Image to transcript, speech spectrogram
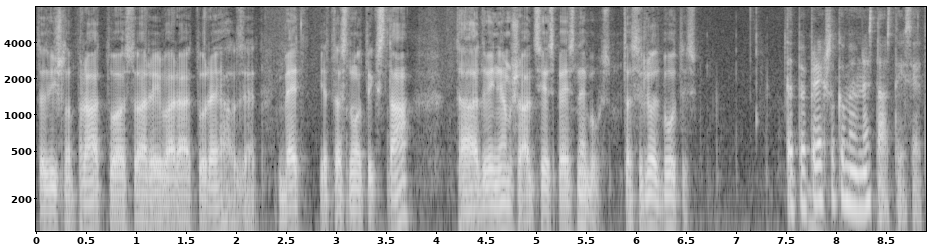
tad viņš labprāt tos arī varētu realizēt. Bet, ja tas notiks tā, tad viņam šādas iespējas nebūs. Tas ir ļoti būtiski. Tad par priekšlikumiem nestāstīsiet.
